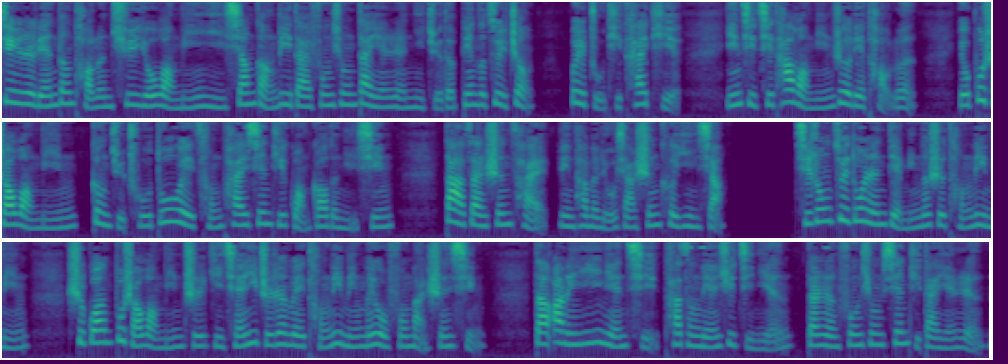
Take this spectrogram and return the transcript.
近日，连登讨论区有网民以“香港历代丰胸代言人，你觉得编的最正”为主题开帖，引起其他网民热烈讨论。有不少网民更举出多位曾拍纤体广告的女星，大赞身材令他们留下深刻印象。其中最多人点名的是滕丽名，事关不少网民之以前一直认为滕丽名没有丰满身形，但二零一一年起，她曾连续几年担任丰胸纤体代言人，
